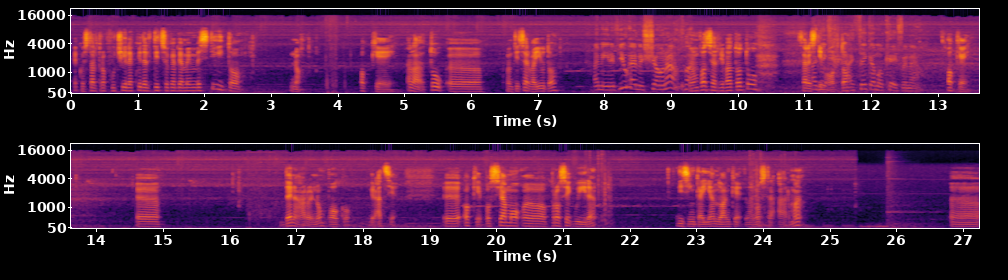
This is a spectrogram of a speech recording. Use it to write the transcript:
E quest'altro fucile qui del tizio che abbiamo investito? No. Ok. Allora, tu... Uh, non ti serve aiuto? Se non fossi arrivato tu, saresti morto. Ok. Uh, denaro e non poco. Grazie. Uh, ok, possiamo proseguire. Disincagliando anche la nostra arma. Uh,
